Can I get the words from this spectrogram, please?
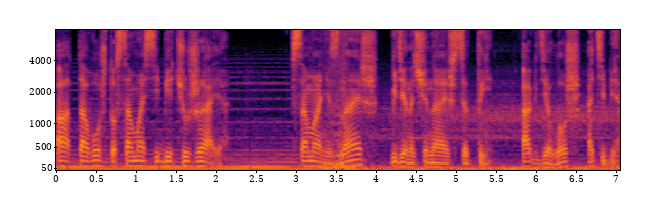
а от того, что сама себе чужая. Сама не знаешь, где начинаешься ты, а где ложь о тебе.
